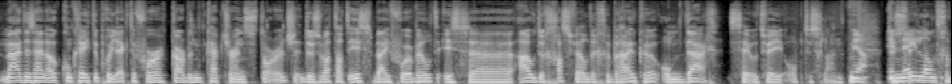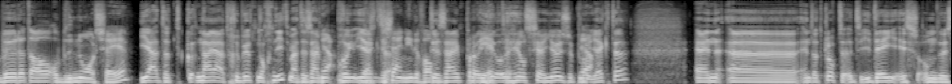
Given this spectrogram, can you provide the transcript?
maar er zijn ook concrete projecten voor carbon capture and storage. Dus wat dat is bijvoorbeeld, is uh, oude gasvelden gebruiken om daar CO2 op te slaan. Ja, in dus Nederland gebeurt dat al op de Noordzee, hè? Ja, dat, nou ja, het gebeurt nog niet, maar er zijn projecten. Er zijn in ieder geval er zijn projecten. Heel, heel serieuze projecten. En, uh, en dat klopt. Het idee is om de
